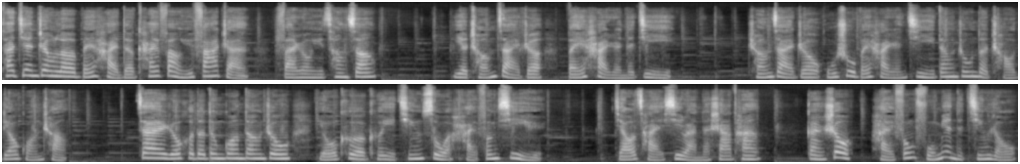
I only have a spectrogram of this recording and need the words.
它见证了北海的开放与发展、繁荣与沧桑，也承载着北海人的记忆，承载着无数北海人记忆当中的潮雕广场。在柔和的灯光当中，游客可以倾诉海风细雨，脚踩细软的沙滩，感受海风拂面的轻柔，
